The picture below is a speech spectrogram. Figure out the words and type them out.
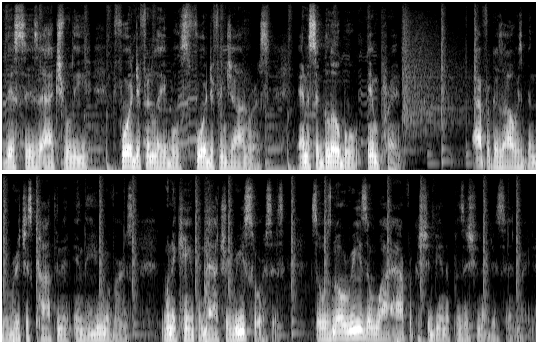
This is actually four different labels, four different genres, and it's a global imprint. Africa's always been the richest continent in the universe when it came to natural resources. So there's no reason why Africa should be in the position that it's in right now.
